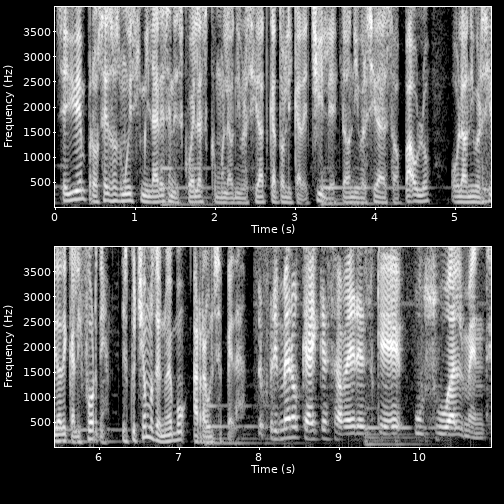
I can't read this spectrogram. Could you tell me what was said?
Se viven procesos muy similares en escuelas como la Universidad Católica de Chile, la Universidad de Sao Paulo o la Universidad de California. Escuchemos de nuevo a Raúl Cepeda. Lo primero que hay que saber es que usualmente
